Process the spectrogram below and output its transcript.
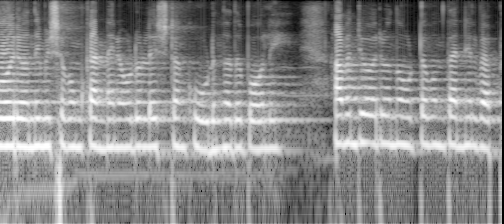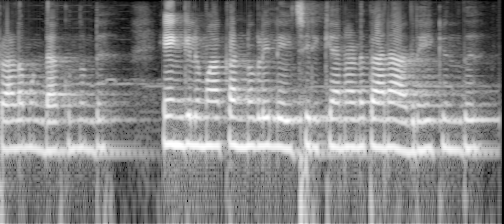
ഓരോ നിമിഷവും കണ്ണനോടുള്ള ഇഷ്ടം കൂടുന്നത് പോലെ അവന്റെ ഓരോ നോട്ടവും തന്നിൽ വെപ്രാളം ഉണ്ടാക്കുന്നുണ്ട്. എങ്കിലും ആ കണ്ണുകളിൽ ലയിച്ചിരിക്കാനാണ് താൻ ആഗ്രഹിക്കുന്നത്.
